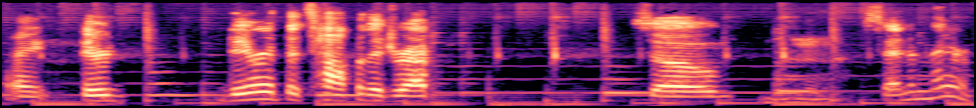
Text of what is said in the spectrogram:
like they're they're at the top of the draft. So Mhm. send him there.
